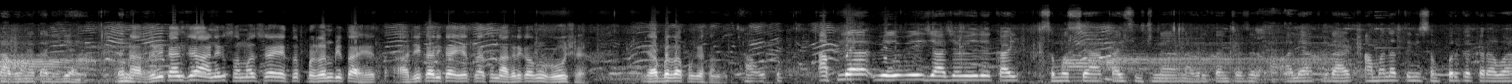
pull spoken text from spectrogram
राबवण्यात आलेली आहे. नागरिकांच्या अनेक समस्या येत प्रलंबित आहेत अधिकारी काय येत नाही असं नागरिकांकडून रोष आहे. याबद्दल आपण काय सांगू? हा. आपल्या वेळोवेळी ज्या ज्या वेळेला काही समस्या काही सूचना नागरिकांच्या जर आल्या तर डायरेक्ट आम्हाला त्यांनी संपर्क करावा.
